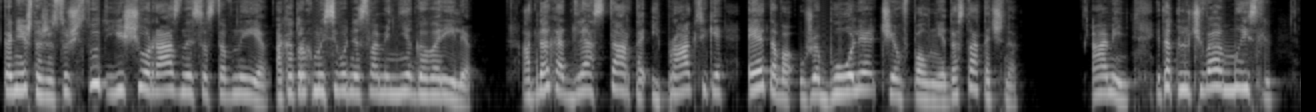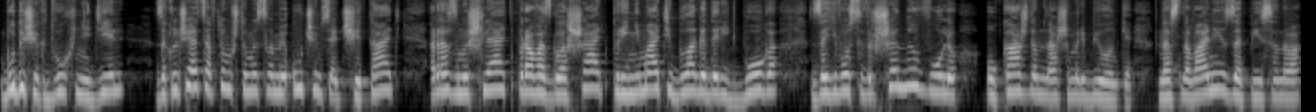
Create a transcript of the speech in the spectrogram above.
Конечно же, существуют еще разные составные, о которых мы сегодня с вами не говорили. Однако для старта и практики этого уже более чем вполне достаточно. Аминь. Итак, ключевая мысль будущих двух недель заключается в том, что мы с вами учимся читать, размышлять, провозглашать, принимать и благодарить Бога за Его совершенную волю о каждом нашем ребенке на основании записанного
